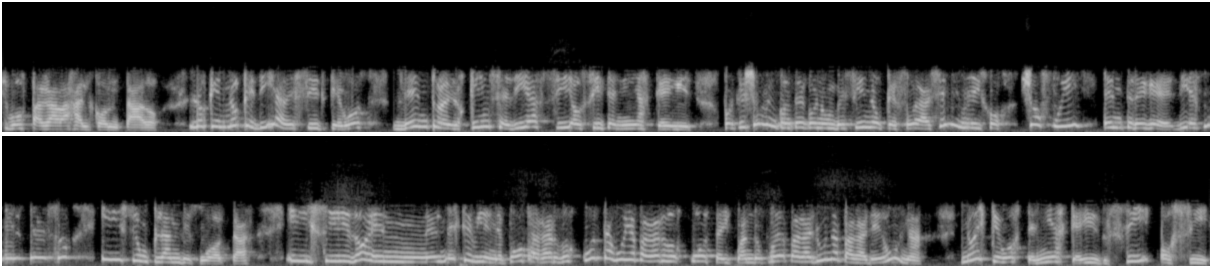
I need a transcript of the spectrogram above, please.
si vos pagabas al contado. Lo que no quería decir que vos dentro de los 15 días sí o sí tenías que ir. Porque yo me encontré con un vecino que fue ayer y me dijo, yo fui, entregué 10 mil pesos y hice un plan de cuotas. Y si en el mes que viene puedo pagar dos cuotas, voy a pagar dos cuotas y cuando pueda pagar una, pagaré una. No es que vos tenías que ir sí o sí.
